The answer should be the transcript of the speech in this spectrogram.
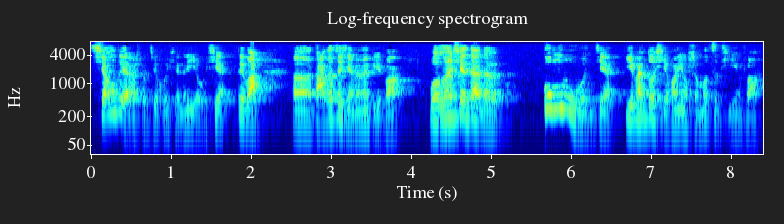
相对来说就会显得有限，对吧？呃，打个最简单的比方，我们现在的公务文件一般都喜欢用什么字体印刷？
